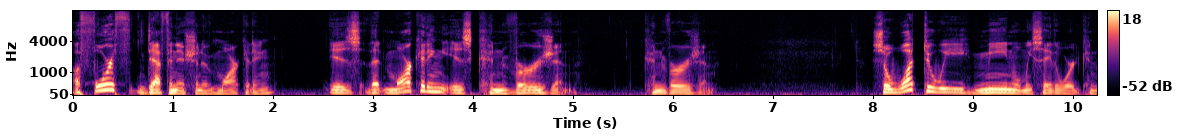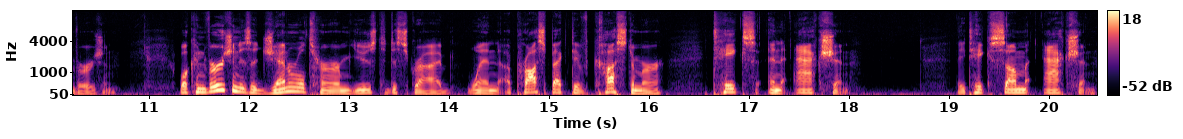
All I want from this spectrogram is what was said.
A fourth definition of marketing is that marketing is conversion. Conversion. So, what do we mean when we say the word conversion? Well, conversion is a general term used to describe when a prospective customer takes an action. They take some action.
